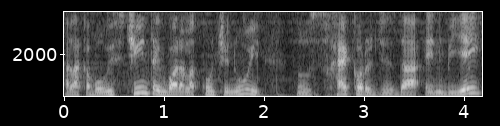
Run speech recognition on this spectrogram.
ela acabou extinta, embora ela continue nos recordes da NBA.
